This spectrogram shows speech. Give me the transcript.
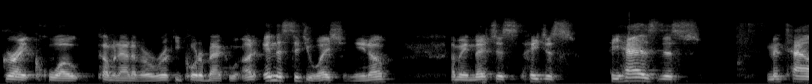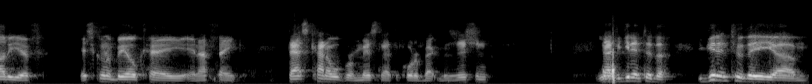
great quote coming out of a rookie quarterback in this situation. You know, I mean, that's just he just he has this mentality of it's going to be okay, and I think that's kind of what we're missing at the quarterback position. Now, if you get into the you get into the um,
